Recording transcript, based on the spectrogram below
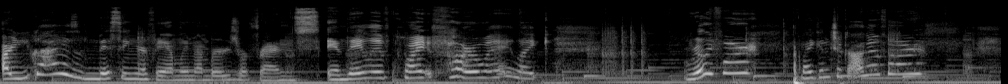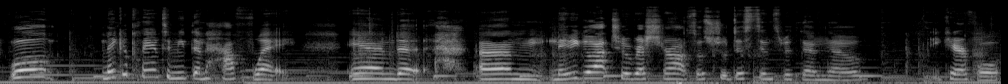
Are you guys missing your family members or friends? And they live quite far away, like really far? Like in Chicago far? Well, make a plan to meet them halfway. And um, maybe go out to a restaurant, social distance with them though. Be careful.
